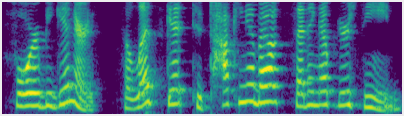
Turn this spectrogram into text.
for beginners. So let's get to talking about setting up your scene.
